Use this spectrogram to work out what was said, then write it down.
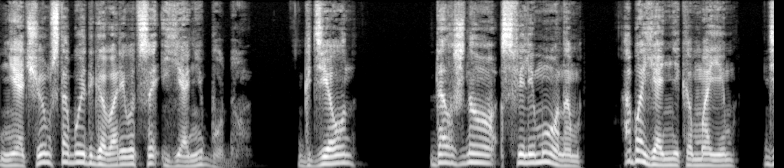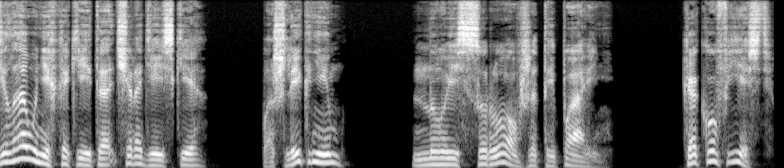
ни о чем с тобой договариваться я не буду. Где он?» «Должно с Филимоном, обаянником моим. Дела у них какие-то чародейские. Пошли к ним. Ну и суров же ты, парень. Каков есть?»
